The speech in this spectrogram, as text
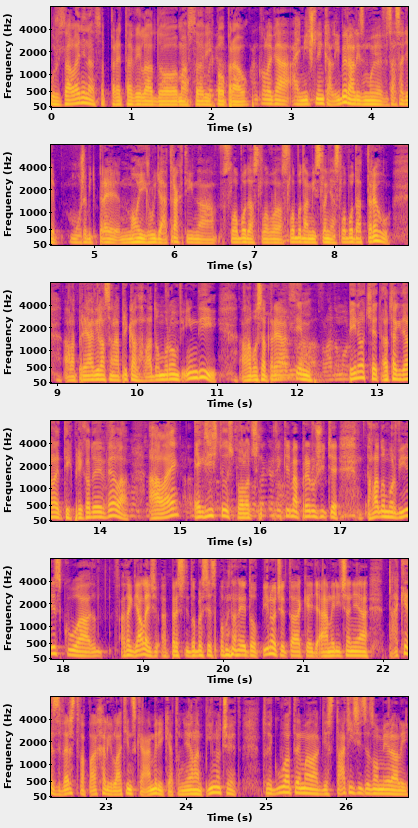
už zelenina sa pretavila do masových poprav. Pán kolega, aj myšlienka liberalizmu je v zásade môže byť pre mnohých ľudí atraktívna. Sloboda, sloboda, sloboda myslenia, sloboda trhu. Ale prejavila sa napríklad hladomorom v Indii. Alebo sa prejavila... Hladomor... Pinochet a tak ďalej, tých príkladov je veľa. Ale existujú spoločné... Keď ma prerušíte, hladomor v Írsku a, a tak ďalej, a presne dobre ste spomínali, je to Pinocheta, keď Američania také zverstva páchali v Latinskej Amerike. A to nie je len Pinochet, to je Guatemala, kde 100 tisíce zomierali,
